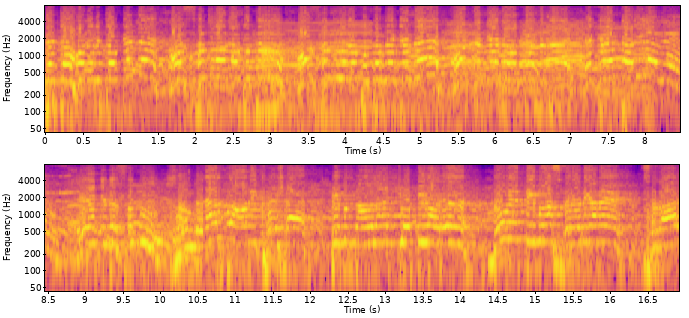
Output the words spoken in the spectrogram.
ਤੇ ਚਾਹੋ ਦੇ ਵਿੱਚੋਂ ਕਹਿੰਦੇ ਨਾਲ ਭਰਾ ਵੀ ਖੁਸ਼ ਹੈ। ਵੀ ਮੁਕਾਬਲਾ ਚੋਟੀ ਦਾ ਹੋ ਰਿਹਾ। ਦੋਵੇਂ ਟੀਮਾਂ ਸਿਰੇ ਦੀਆਂ ਨੇ। ਸਰਦਾਰ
